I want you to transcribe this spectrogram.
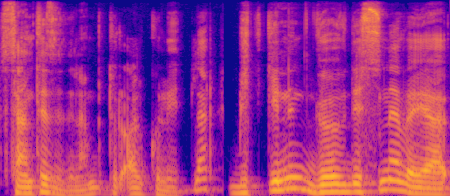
sentez edilen bu tür alkolitler bitkinin gövdesine veya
